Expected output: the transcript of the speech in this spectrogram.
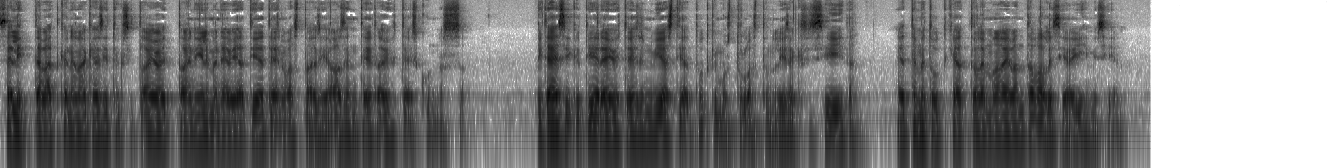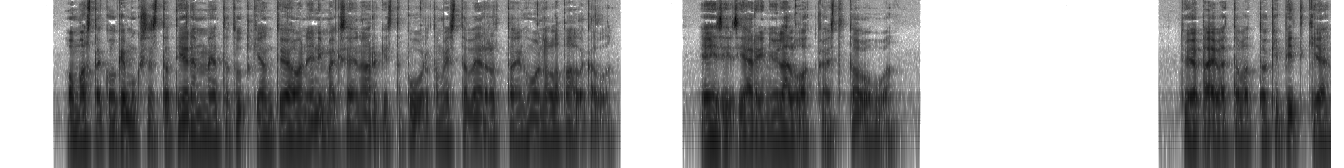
Selittävätkö nämä käsitykset ajoittain ilmeneviä tieteenvastaisia asenteita yhteiskunnassa? Pitäisikö tiedeyhteisön viestiä tutkimustulosten lisäksi siitä, että me tutkijat olemme aivan tavallisia ihmisiä? Omasta kokemuksesta tiedämme, että tutkijan työ on enimmäkseen arkista puurtamista verrattain huonolla palkalla. Ei siis järin yläluokkaista touhua. Työpäivät ovat toki pitkiä,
